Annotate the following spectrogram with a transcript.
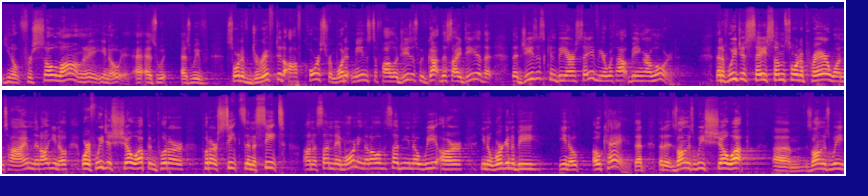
you know, for so long, eh, you know, as, we, as we've sort of drifted off course from what it means to follow Jesus, we've got this idea that, that Jesus can be our Savior without being our Lord. That if we just say some sort of prayer one time, then all, you know, or if we just show up and put our, put our seats in a seat on a Sunday morning, that all of a sudden, you know, we are, you know, we're going to be, you know, okay. That, that as long as we show up, um, as long as we,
